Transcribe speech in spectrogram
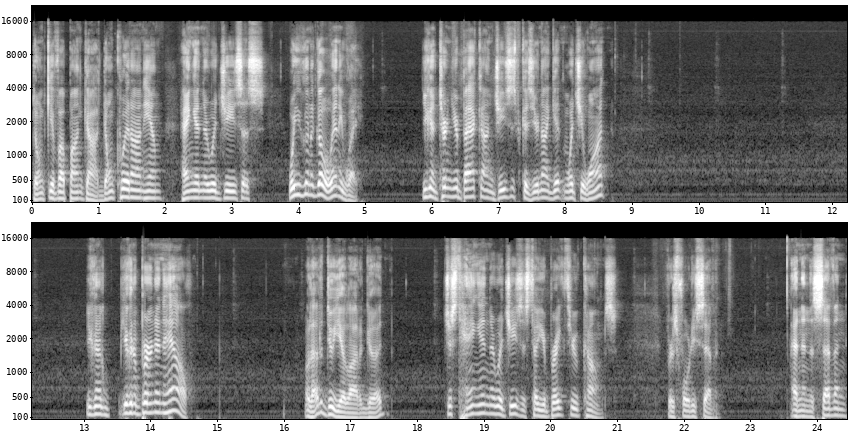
Don't give up on God. Don't quit on Him. Hang in there with Jesus. Where are you going to go anyway? You going to turn your back on Jesus because you're not getting what you want? You're going to, you're going to burn in hell. Well, that'll do you a lot of good. Just hang in there with Jesus till your breakthrough comes. Verse 47. And in the seven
